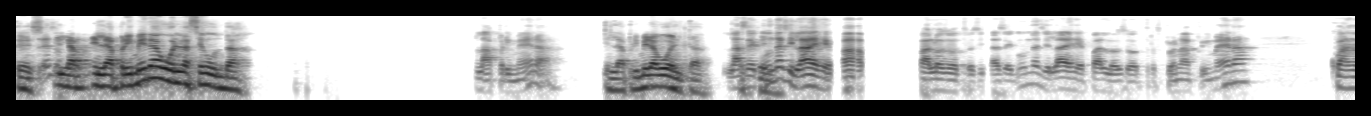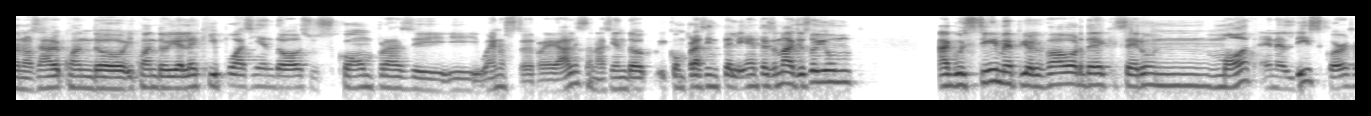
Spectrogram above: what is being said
tres. ¿En, la, ¿En, la, primera o en la segunda? La primera. En la primera vuelta. La segunda okay. sí la dejé para pa los otros y la segunda sí la dejé para los otros, pero en la primera cuando no sabe, cuando, y cuando vi el equipo haciendo sus compras y, y, bueno, esto es real, están haciendo y compras inteligentes. Es más, yo soy un, Agustín me pidió el favor de ser un mod en el Discord.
